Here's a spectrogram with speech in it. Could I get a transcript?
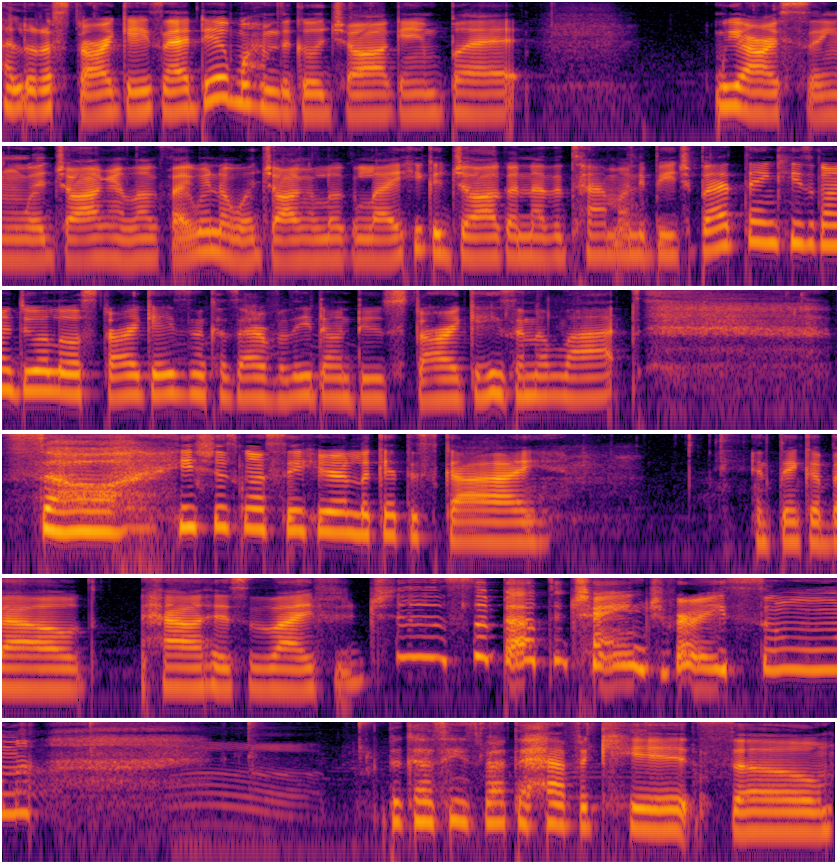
a little stargazing. I did want him to go jogging, but we are seeing what jogging looks like. We know what jogging looks like. He could jog another time on the beach, but I think he's gonna do a little stargazing because I really don't do stargazing a lot. So he's just gonna sit here and look at the sky and think about how his life is just about to change very soon because he's about to have a kid. So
